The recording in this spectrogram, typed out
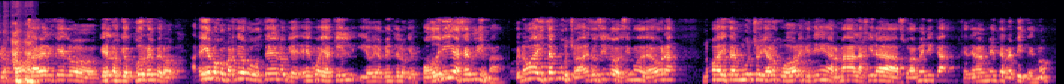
Bueno, vamos a ver qué es, lo, qué es lo que ocurre, pero ahí hemos compartido con ustedes lo que es Guayaquil y obviamente lo que podría ser Lima, porque no va a distar mucho, ¿eh? eso sí lo decimos desde ahora, no va a distar mucho, ya los jugadores que tienen armada la gira Sudamérica generalmente repiten, ¿no?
